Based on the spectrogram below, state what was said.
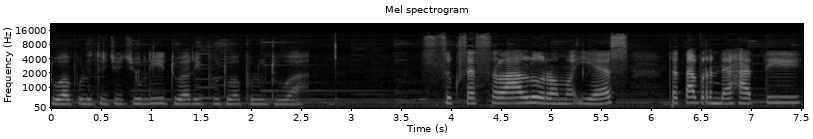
27 Juli 2022. Sukses selalu Romo Yes. Tetap rendah hati,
